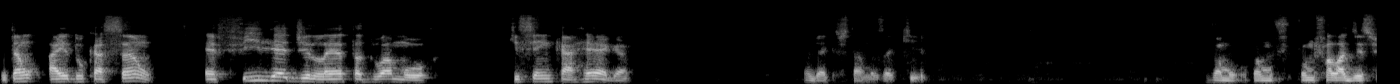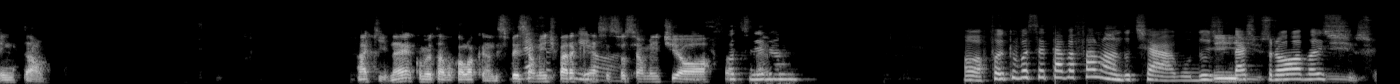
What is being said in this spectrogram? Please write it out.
Então, a educação é filha dileta do amor, que se encarrega. Onde é que estamos aqui? Vamos, vamos, vamos falar disso então. Aqui, né? Como eu estava colocando, especialmente aqui, para crianças ó. socialmente órfãs. Né? Ó, foi o que você estava falando, Tiago, das provas, isso,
